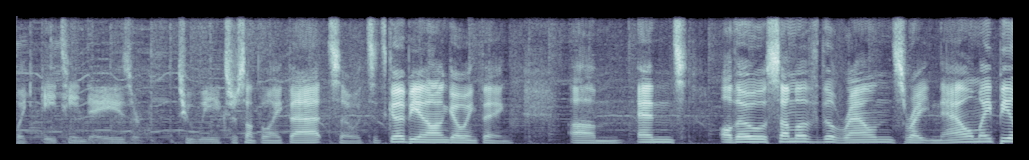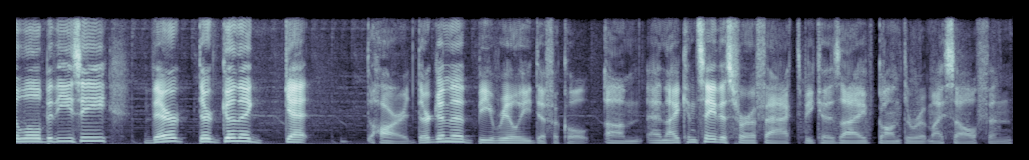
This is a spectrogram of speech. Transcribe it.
like 18 days or two weeks or something like that. So it's it's going to be an ongoing thing. Um, and although some of the rounds right now might be a little bit easy, they're they're gonna get hard. They're gonna be really difficult. Um, and I can say this for a fact because I've gone through it myself, and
